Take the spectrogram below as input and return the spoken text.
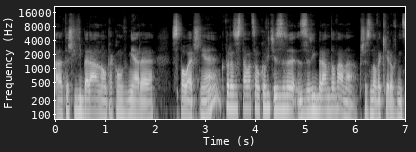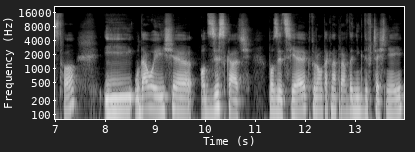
ale też liberalną taką w miarę społecznie, która została całkowicie zrebrandowana przez nowe kierownictwo i udało jej się odzyskać pozycję, którą tak naprawdę nigdy wcześniej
